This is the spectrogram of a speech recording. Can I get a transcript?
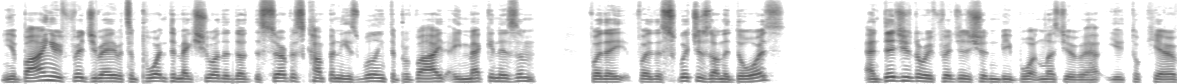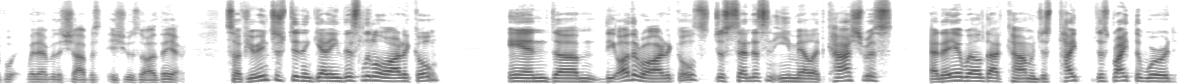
When you're buying a refrigerator, it's important to make sure that the, the service company is willing to provide a mechanism for the for the switches on the doors. And digital refrigerators shouldn't be bought unless you you took care of whatever the Shabbos issues are there. So if you're interested in getting this little article and um, the other articles, just send us an email at kashrus at AOL.com and just type, just write the word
